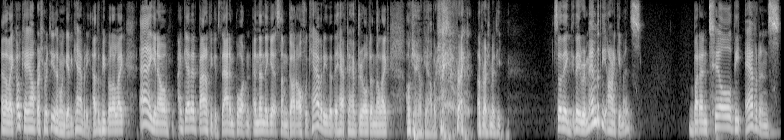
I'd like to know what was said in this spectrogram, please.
and they're like, okay, I'll brush my teeth, I won't get a cavity. Other people are like, ah, you know, I get it, but I don't think it's that important. And then they get some god awful cavity that they have to have drilled, and they're like, okay, okay, I'll brush right, I'll brush my teeth. So they they remember the arguments, but until the evidence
